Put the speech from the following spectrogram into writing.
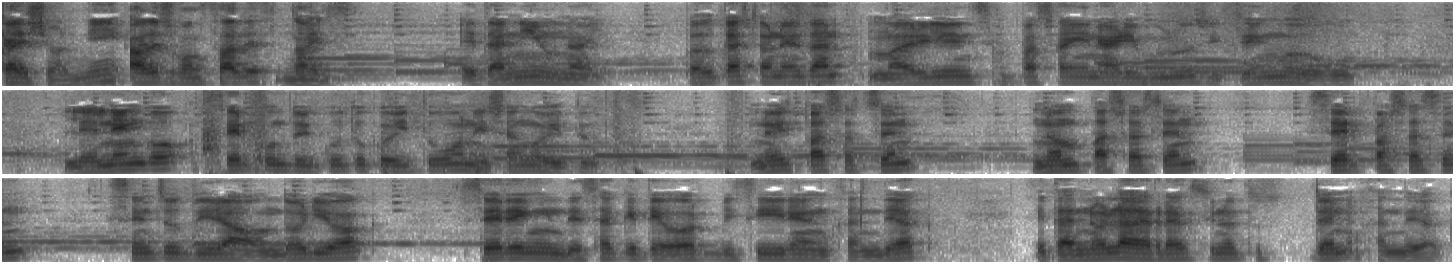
Kaixo, ni Alex González naiz. Eta ni unai. Podcast honetan Madrilen zer pasagenari buruz hitz egingo dugu. Lehenengo zer puntu ikutuko ditugun esango ditut. Noiz pasatzen, non pasatzen, zer pasatzen, zentzuk dira ondorioak, zer egin dezakete hor bizi diren jendeak, eta nola erreakzionatu zuten jendeak.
